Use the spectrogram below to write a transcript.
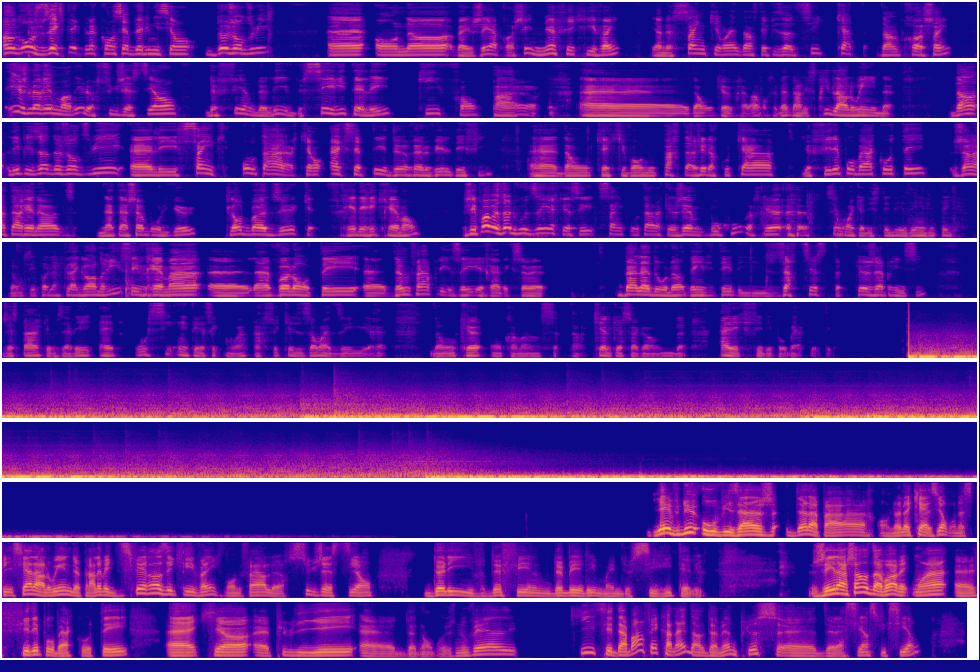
En gros, je vous explique le concept de l'émission d'aujourd'hui. Euh, on a, ben, j'ai approché neuf écrivains. Il y en a cinq qui vont être dans cet épisode-ci, quatre dans le prochain. Et je leur ai demandé leurs suggestions de films, de livres, de séries télé qui font peur. donc, vraiment pour se mettre dans l'esprit de l'Halloween. Dans l'épisode d'aujourd'hui, euh, les cinq auteurs qui ont accepté de relever le défi, euh, donc qui vont nous partager leur coup de cœur. Il y a Philippe Aubert à côté, Jonathan Reynolds, Natacha Beaulieu, Claude Boduc, Frédéric Raymond. J'ai pas besoin de vous dire que c'est cinq auteurs que j'aime beaucoup parce que c'est moi qui ai décidé des invités. Donc, c'est pas de la flagornerie, c'est vraiment euh, la volonté de me faire plaisir avec ce balado-là, d'inviter des artistes que j'apprécie. J'espère que vous allez être aussi intéressés que moi par ce qu'ils ont à dire. Donc, euh, on commence dans quelques secondes avec Philippe Aubert Bienvenue au visage de la peur. On a l'occasion, on a spécial Halloween de parler avec différents écrivains qui vont nous faire leurs suggestions de livres, de films, de BD ou même de séries télé. J'ai la chance d'avoir avec moi euh, Philippe Aubert-Côté, euh, qui a euh, publié de nombreuses nouvelles, qui s'est d'abord fait connaître dans le domaine plus de la science-fiction.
